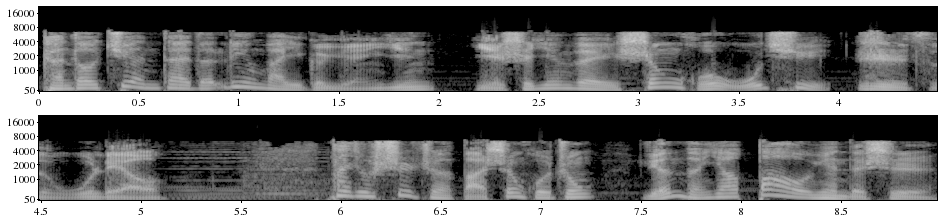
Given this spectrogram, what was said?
感到倦怠的另外一个原因，也是因为生活无趣，日子无聊，那就试着把生活中原本要抱怨的事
